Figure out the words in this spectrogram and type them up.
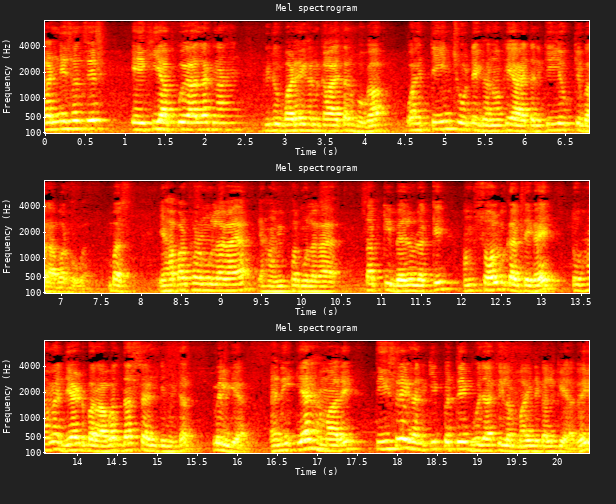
कंडीशन सिर्फ़ एक ही आपको याद रखना है कि जो बड़े घन का आयतन होगा, वह तीन छोटे घनों के आयतन के योग के बराबर होगा। बस, यहाँ पर फॉर्मूला लगाया, यहाँ भी फॉर्मूला लगाया। सबकी वैल्यू रख के हम सॉल्व करते गए तो हमें जेड बराबर 10 सेंटीमीटर मिल गया। यानी यह हमारे तीसरे घन की प्रत्येक भुजा की लंबाई निकल के आ गई,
